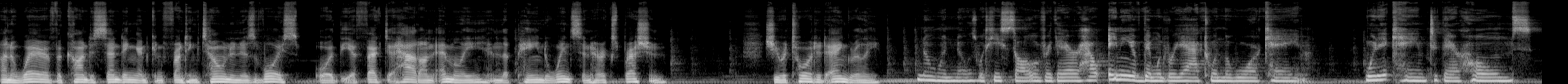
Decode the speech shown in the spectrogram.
unaware of the condescending and confronting tone in his voice, or the effect it had on Emily and the pained wince in her expression. She retorted angrily, No one knows what he saw over there, how any of them would react when the war came. When it came to their homes,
